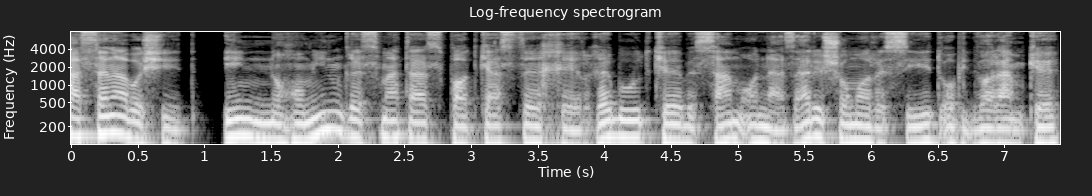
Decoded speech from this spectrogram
خسته نباشید. این نهمین قسمت از پادکست خرقه بود که به سمع و نظر شما رسید. امیدوارم که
